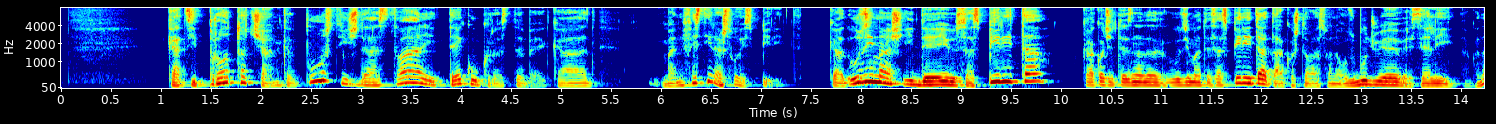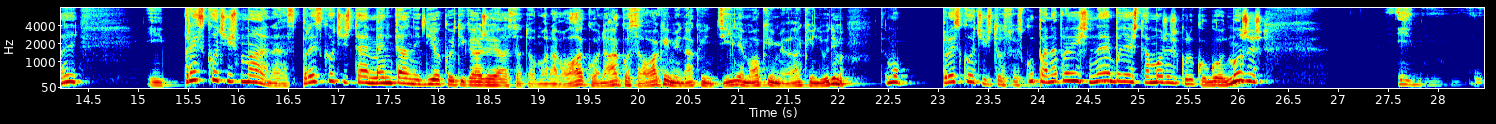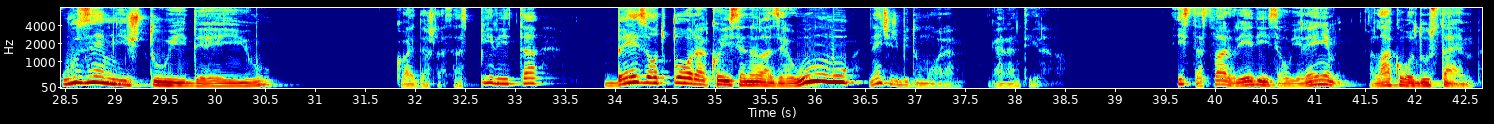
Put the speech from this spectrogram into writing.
kad si protočan, kad pustiš da stvari teku kroz tebe, kad manifestiraš svoj spirit, kad uzimaš ideju sa spirita, kako ćete znati da uzimate sa spirita, tako što vas ona uzbuđuje, veseli, tako dalje, i preskočiš manas, preskočiš taj mentalni dio koji ti kaže ja sad to moram ovako, onako, sa ovakvim i onakvim ciljem, ovakvim i onakvim ljudima, tamo preskočiš to sve skupa, napraviš najbolje što možeš koliko god možeš i uzemljiš tu ideju koja je došla sa spirita, bez otpora koji se nalaze u umu, nećeš biti umoran. Garantirano. Ista stvar vrijedi i sa uvjerenjem lako odustajem.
